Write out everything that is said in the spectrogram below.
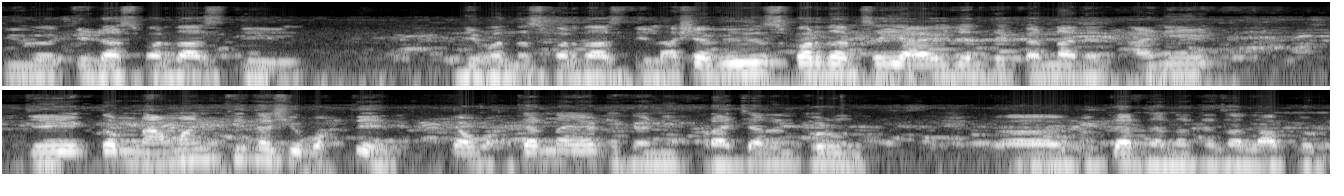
किंवा क्रीडा स्पर्धा असतील निबंध स्पर्धा असतील अशा विविध स्पर्धांचंही आयोजन ते करणार आहेत. आणि जे एकदम नामांकित असे वक्ते आहेत त्या वक्त्यांना या ठिकाणी प्राचारण करून विद्यार्थ्यांना त्याचा लाभ करून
